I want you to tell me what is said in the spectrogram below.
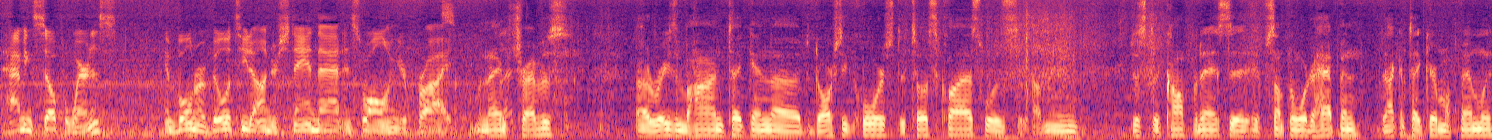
having self-awareness and vulnerability to understand that and swallowing your pride. My name's Travis. Uh, reason behind taking uh, the Darcy course, the TUSC class, was I mean, just the confidence that if something were to happen, that I can take care of my family.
